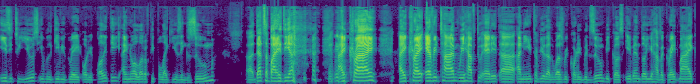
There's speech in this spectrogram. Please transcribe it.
easy to use. It will give you great audio quality. I know a lot of people like using Zoom. Uh, that's a bad idea. I cry. I cry every time we have to edit uh, an interview that was recorded with Zoom because even though you have a great mic,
